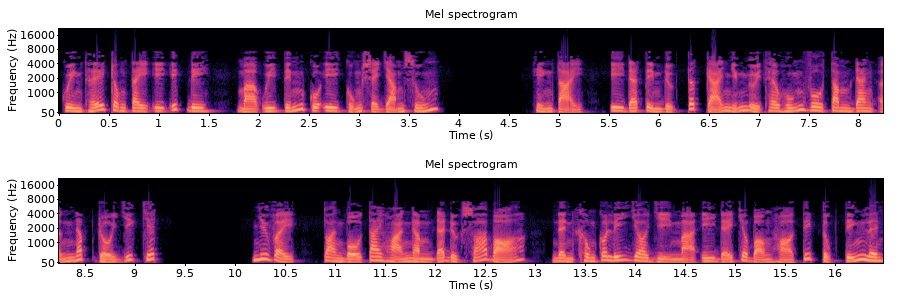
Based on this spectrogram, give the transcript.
Quyền thế trong tay y ít đi, mà uy tín của y cũng sẽ giảm xuống. Hiện tại, y đã tìm được tất cả những người theo hướng vô tâm đang ẩn nấp rồi giết chết. Như vậy, Toàn bộ tai họa ngầm đã được xóa bỏ, nên không có lý do gì mà y để cho bọn họ tiếp tục tiến lên.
